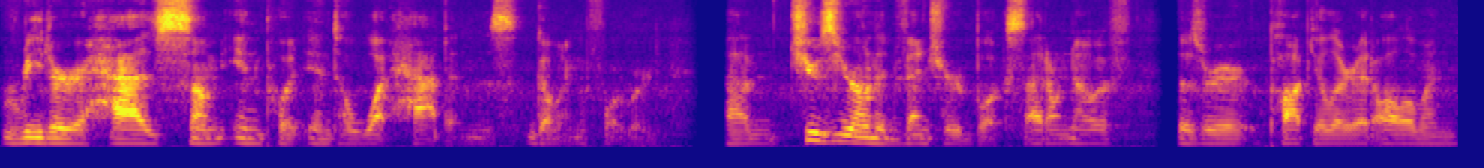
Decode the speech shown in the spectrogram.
reader has some input into what happens going forward. Um, choose your own adventure books. I don't know if those were popular at all when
